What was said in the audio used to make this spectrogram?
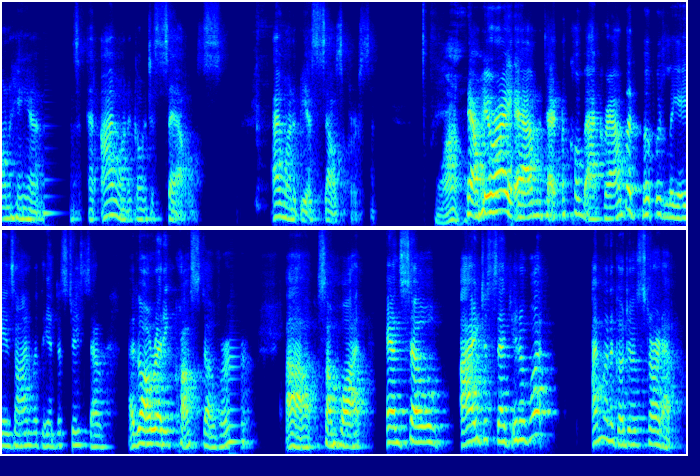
own hands and I want to go into sales? I want to be a salesperson. Wow. Now here I am, technical background, but, but with liaison with the industry. So I've already crossed over uh, somewhat. And so I just said, you know what? I'm going to go to a startup.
